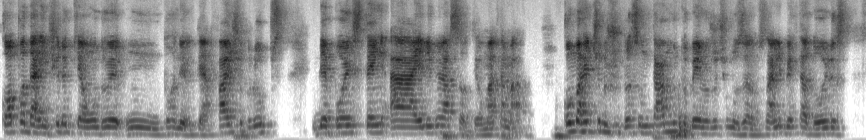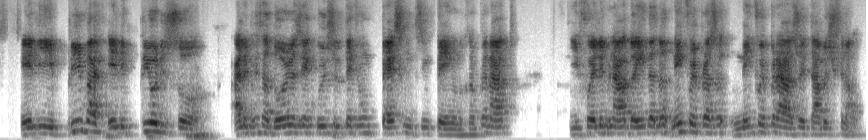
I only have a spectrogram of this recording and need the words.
Copa da Argentina, que é um, do- um torneio que tem a fase de grupos, e depois tem a eliminação, tem o mata-mata. Como o Argentino Júnior não está muito bem nos últimos anos na Libertadores, ele, priva, ele priorizou a Libertadores e com isso ele teve um péssimo desempenho no campeonato e foi eliminado ainda, nem foi para nem foi para as oitavas de final.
